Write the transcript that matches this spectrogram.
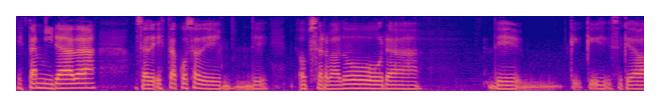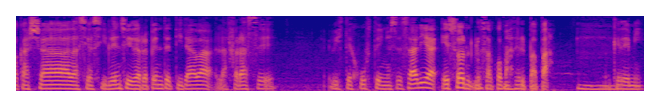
Esta mirada, o sea, esta cosa de, de observadora, de que, se quedaba callada, hacía silencio y de repente tiraba la frase, viste, justa y necesaria, eso lo sacó más del papá mm. que de mí.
